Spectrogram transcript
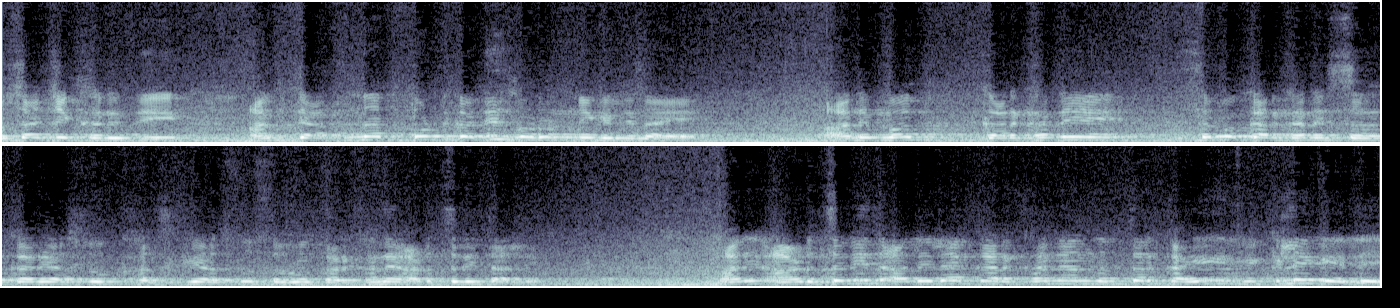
ऊसाची खरेदी. आणि त्यातनं तूट कधीच भरून निघाली नाही. आणि मग कारखाने सर्व कारखाने सहकारी असो खाजगी असो सर्व कारखाने अडचणीत आले. आणि अडचणीत आलेल्या कारखान्यानंतर काही विकले गेले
